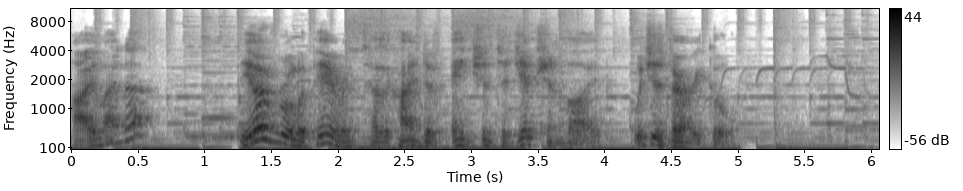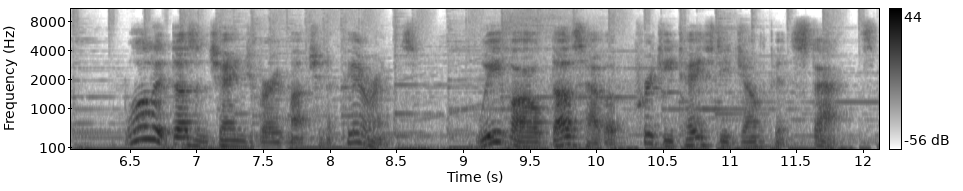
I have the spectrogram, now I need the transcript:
eyeliner, the overall appearance has a kind of ancient Egyptian vibe, which is very cool. While it doesn't change very much in appearance, Weavile does have a pretty tasty jump in stats.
